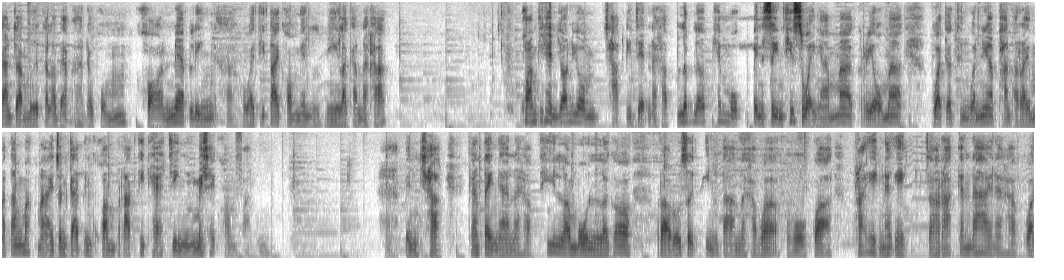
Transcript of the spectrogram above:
การจับมือแต่ละแบบอะเดี๋ยวผมขอแนบลิงก์อ่าไว้ที่ใต้คอมเมนต์นี้แล้วกันนะครับความคิดเห็นยอดนิยมฉากที่ 7 นะครับ เลิฟเลิฟเข้มมุก เป็นซีนที่สวยงามมากเรียวมาก กว่าจะถึงวันนี้ผ่านอะไรมาตั้งมากมาย จนกลายเป็นความรักที่แท้จริง ไม่ใช่ความฝัน เป็นฉากการแต่งงานนะครับที่ละมุนแล้วก็เรารู้สึกอินตามนะครับ ว่าโหกว่าพระเอกนางเอกจะรักกันได้นะครับ กว่า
